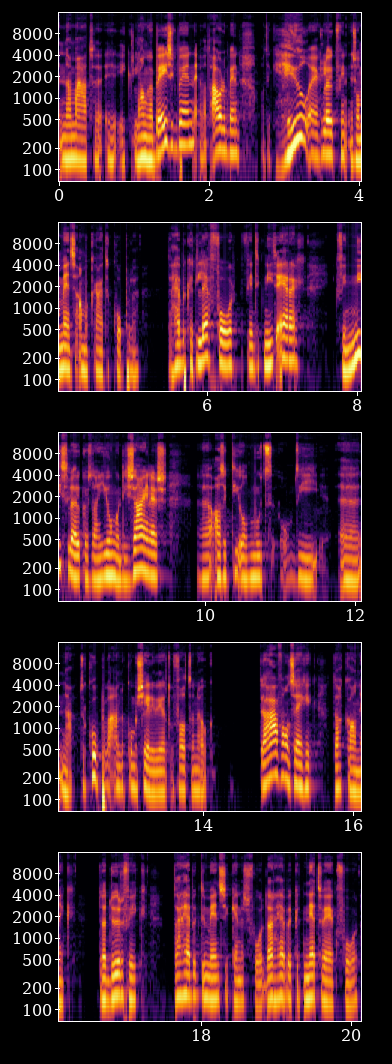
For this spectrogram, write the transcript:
naarmate ik langer bezig ben en wat ouder ben, wat ik heel erg leuk vind, is om mensen aan elkaar te koppelen. Daar heb ik het lef voor, vind ik niet erg. Ik vind niets leukers dan jonge designers, eh, als ik die ontmoet, om die eh, nou, te koppelen aan de commerciële wereld of wat dan ook. Daarvan zeg ik, dat kan ik, dat durf ik, daar heb ik de mensenkennis voor, daar heb ik het netwerk voor.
